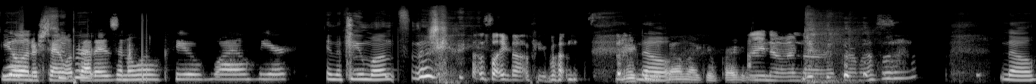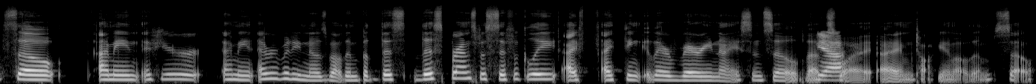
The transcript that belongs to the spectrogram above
You'll yeah, understand what that is in a little few while year. in a few months. No, just kidding. I was like, not a few months. You're No. me sound like you're pregnant. I know, I'm not. I promise. no. So, I mean, if you're, I mean, everybody knows about them, but this this brand specifically, I I think they're very nice, and so that's Yeah. why I'm talking about them. So,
